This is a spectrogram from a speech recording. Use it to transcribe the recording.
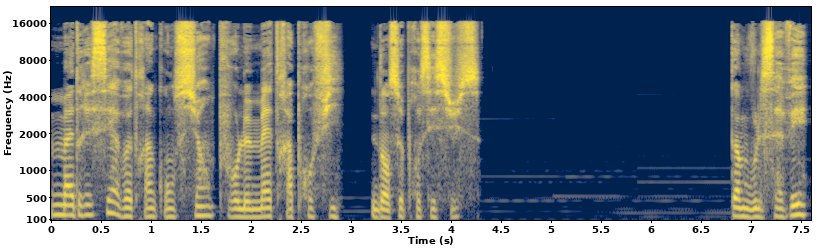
m'adresser à votre inconscient pour le mettre à profit dans ce processus. Comme vous le savez,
